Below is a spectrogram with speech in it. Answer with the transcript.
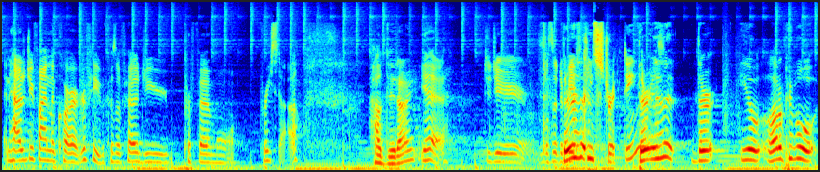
And how did you find the choreography? Because I've heard you prefer more freestyle. How did I? Yeah. Did you? Was it a There bit constricting? There isn't there you know a lot of people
